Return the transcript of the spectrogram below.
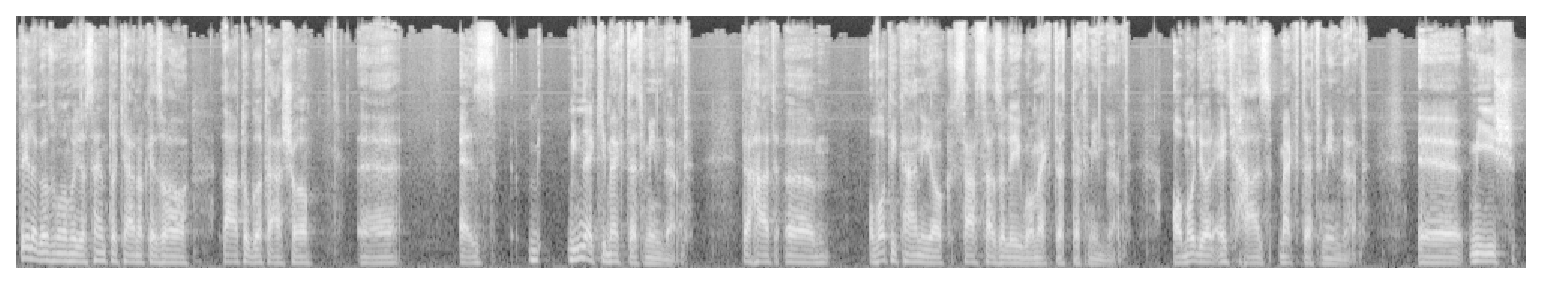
tényleg azt gondolom, hogy a Szent Atyának ez a látogatása, eh, ez mindenki megtett mindent. Tehát eh, a vatikániak száz százalékban megtettek mindent. A magyar egyház megtett mindent. Mi is,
